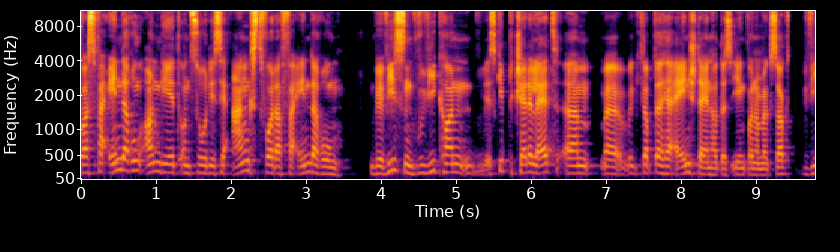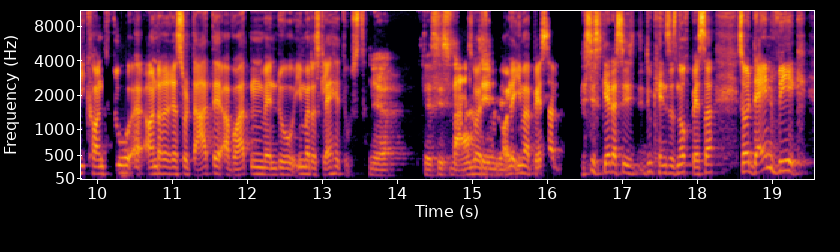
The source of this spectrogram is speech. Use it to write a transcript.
was Veränderung angeht und so diese Angst vor der Veränderung. Wir wissen, wie kann, es gibt gescheite Leute, ähm, äh, ich glaube, der Herr Einstein hat das irgendwann einmal gesagt, wie kannst du äh, andere Resultate erwarten, wenn du immer das Gleiche tust? Ja, das ist Wahnsinn. So, alle immer besser. Das ist, gell, das ist, du kennst es noch besser. So, dein Weg,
